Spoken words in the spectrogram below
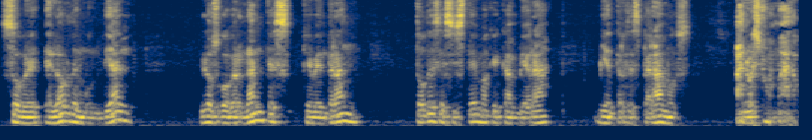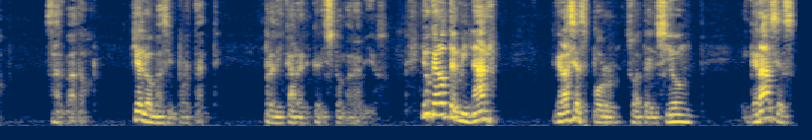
sobre el orden mundial, los gobernantes que vendrán, todo ese sistema que cambiará mientras esperamos a nuestro amado Salvador. ¿Qué es lo más importante? Predicar el Cristo maravilloso. Yo quiero terminar Gracias por su atención. Gracias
